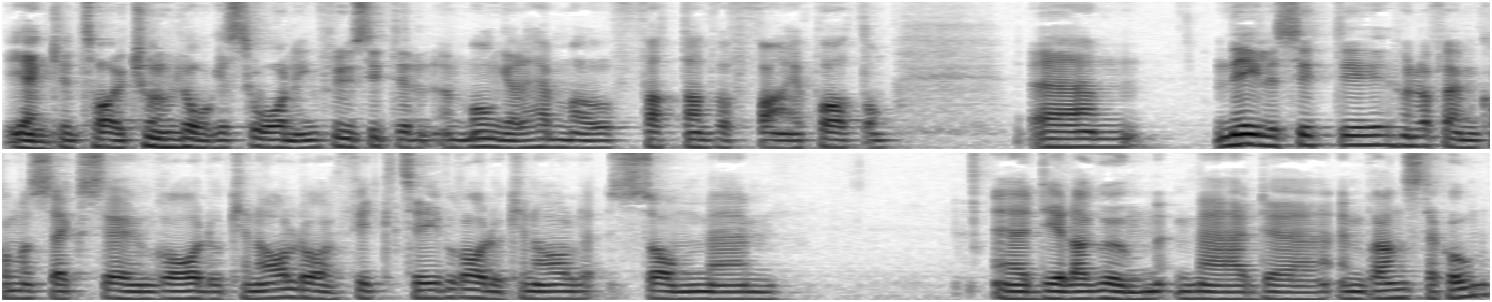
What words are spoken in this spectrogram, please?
egentligen ta i kronologisk ordning, för nu sitter många där hemma och fattar inte vad fan jag pratar om. Um, Nile City 105,6 är en radiokanal då, en fiktiv radiokanal som um, delar rum med uh, en brandstation.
